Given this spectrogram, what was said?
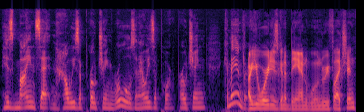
his mindset and how he's approaching rules and how he's approaching commander. Are you worried he's going to ban wound reflection?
